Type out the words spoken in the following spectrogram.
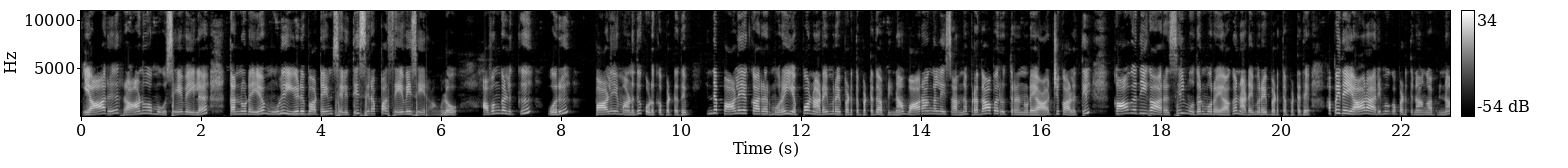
யார்? இராணுவ மு சேவையில் தன்னுடைய முழு ஈடுபாட்டையும் செலுத்தி சிறப்பாக சேவை செய்கிறாங்களோ அவங்களுக்கு ஒரு பாளையமானது கொடுக்கப்பட்டது. இந்த பாளையக்காரர் முறை எப்போ நடைமுறைப்படுத்தப்பட்டது அப்படின்னா வாராங்கலை சார்ந்த பிரதாபருத்திரனுடைய ஆட்சி காலத்தில் காகதீக அரசில் முதன்முறையாக நடைமுறைப்படுத்தப்பட்டது. அப்போ இதை யார் அறிமுகப்படுத்தினாங்க அப்படின்னா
